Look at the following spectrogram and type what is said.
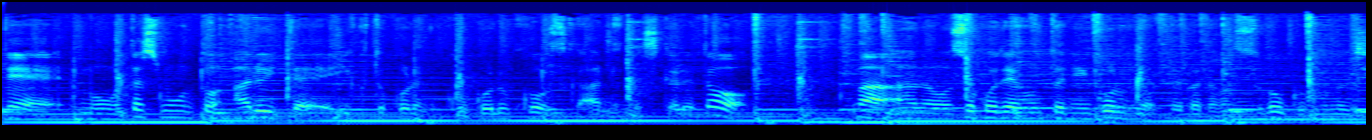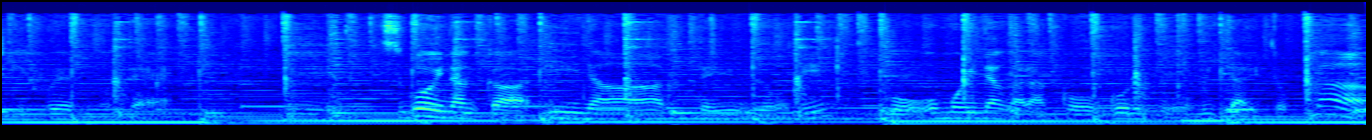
てもう私も本当歩いて行くところにこうゴルフコースがあるんですけれど、まあ、あのそこで本当にゴルフやってる方がすごくこの時期増えるので、うん、すごいなんかいいなっていうようにこう思いながらこうゴルフを見たりとか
